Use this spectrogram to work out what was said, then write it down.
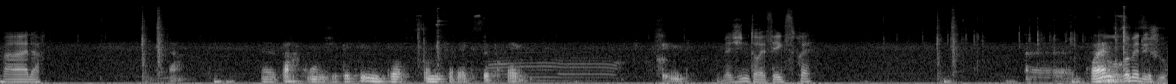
Voilà. Euh, par contre, j'ai pété une porte sans le faire exprès. Imagine, t'aurais fait exprès. Euh, le problème, On remet c'est jour.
